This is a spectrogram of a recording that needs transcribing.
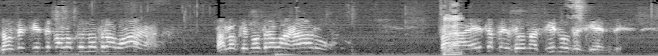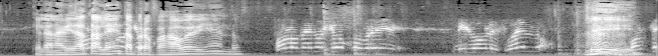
no se siente para los que no trabajan, para los que no trabajaron. Para esa persona sí no se siente. Que la Navidad está lenta, pero fajado bebiendo. Por lo menos yo cobré mi doble sueldo. Sí. ¿Por qué?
